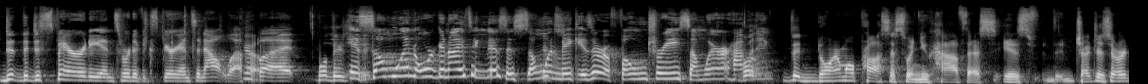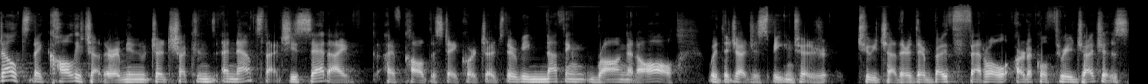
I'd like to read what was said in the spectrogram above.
the disparity in sort of experience and outlook. Yeah. But well, is someone organizing this? Is someone make? Is there a phone tree somewhere happening? Well, the normal process when you have this is judges are adults. They call each other. I mean, Judge Chutkan announced that. She said, "I I've called the state court judge. There would be nothing wrong at all with the judges speaking to to each other. They're both federal Article Three judges,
